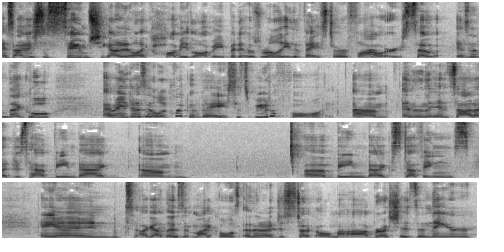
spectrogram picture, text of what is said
And so I just assumed she got it like Hobby Lobby, but it was really the vase to her flowers. So isn't that cool? I mean, it doesn't look like a vase. It's beautiful. Um, and then the inside, I just have beanbag, um, uh, beanbag stuffings. And I got those at Michael's. And then I just stuck all my eye brushes in there.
